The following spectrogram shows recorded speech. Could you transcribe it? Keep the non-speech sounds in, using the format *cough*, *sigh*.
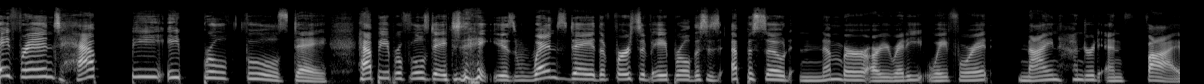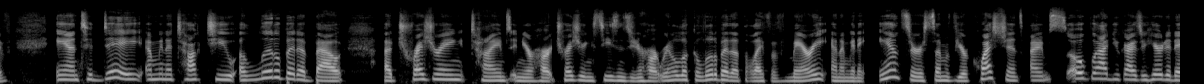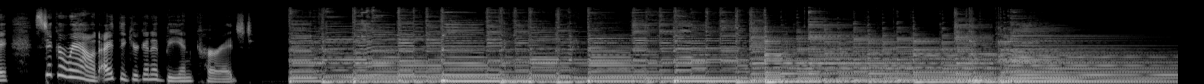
Hey, friends, happy April Fool's Day. Happy April Fool's Day. *laughs* Today is Wednesday, the 1st of April. This is episode number, are you ready? Wait for it. 905. And today I'm going to talk to you a little bit about uh, treasuring times in your heart, treasuring seasons in your heart. We're going to look a little bit at the life of Mary and I'm going to answer some of your questions. I'm so glad you guys are here today. Stick around. I think you're going to be encouraged.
